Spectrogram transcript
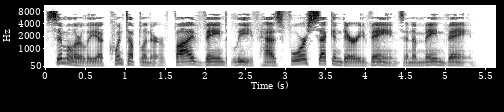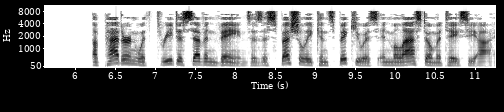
Similarly a quintuplinerve five-veined leaf has four secondary veins and a main vein. A pattern with three to seven veins is especially conspicuous in Melastomataceae.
